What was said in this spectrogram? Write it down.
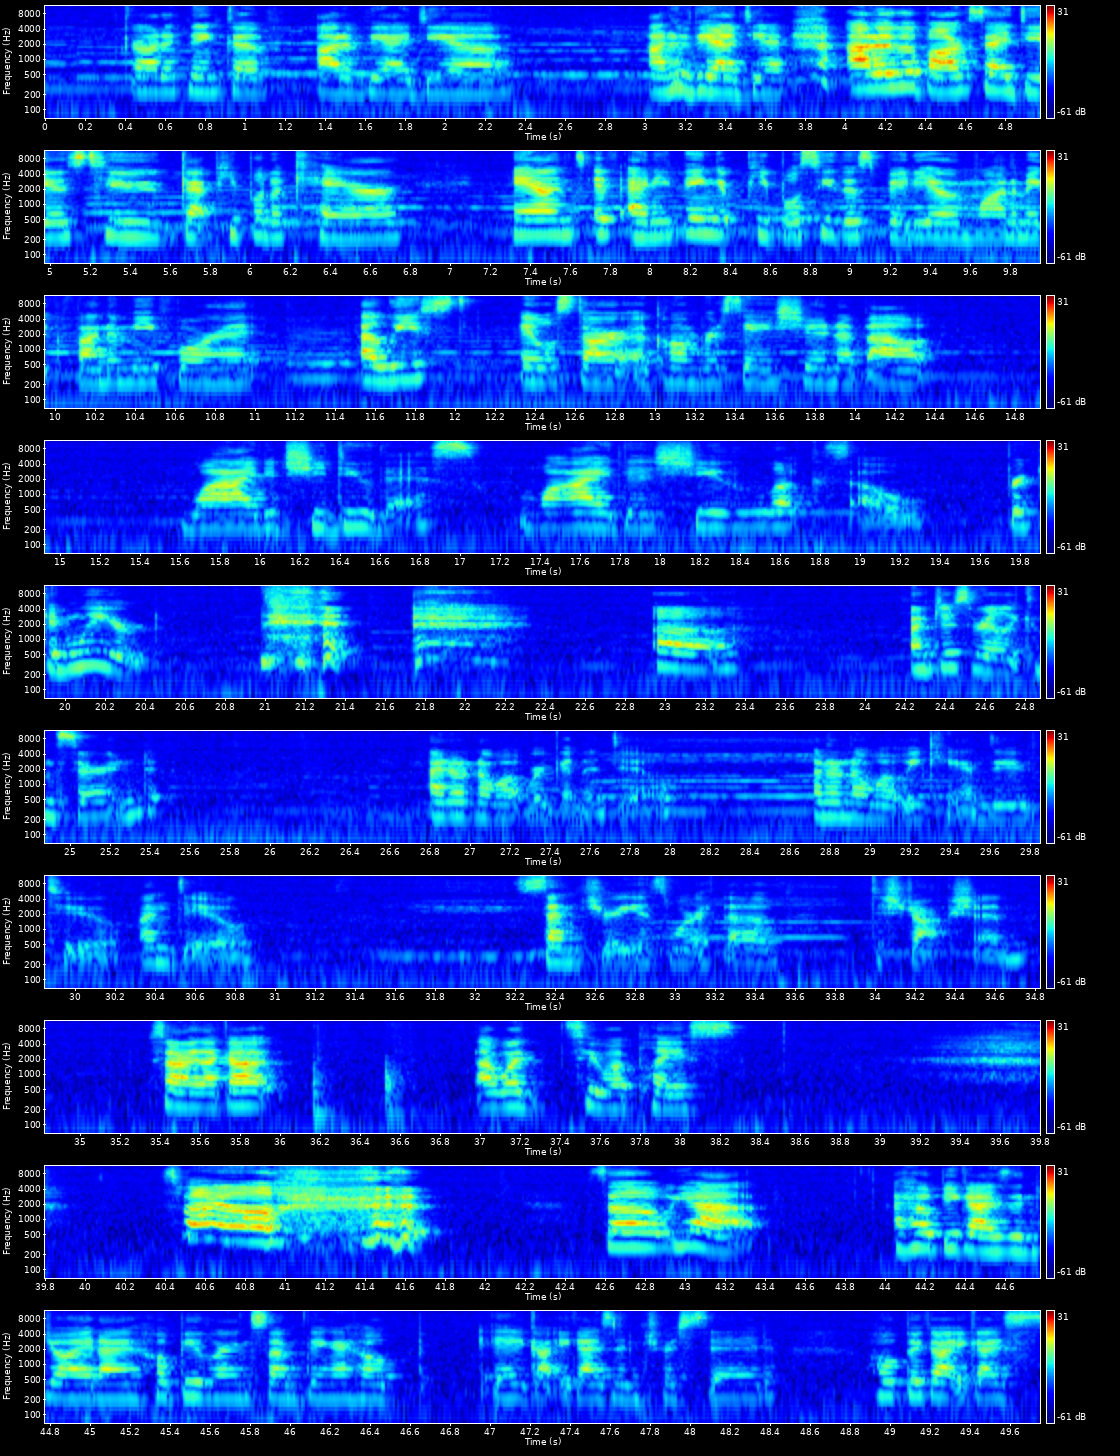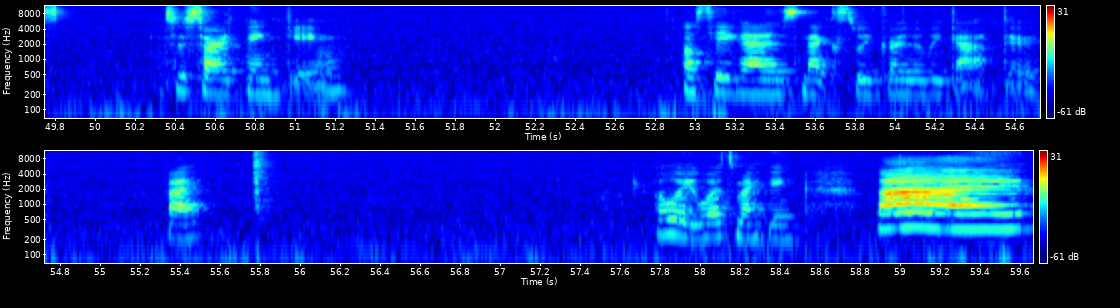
gotta think of out of the idea, out of the idea, out of the box ideas to get people to care. And if anything, if people see this video and want to make fun of me for it, at least it will start a conversation about why did she do this? Why does she look so freaking weird? Uh, I'm just really concerned. I don't know what we're gonna do. I don't know what we can do to undo centuries worth of destruction. Sorry, that got, I went to a place. Smile! I hope you guys enjoyed. I hope you learned something. I hope it got you guys interested. Hope it got you guys to start thinking. I'll see you guys next week or the week after. Bye. Oh wait, what's my thing? Bye!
